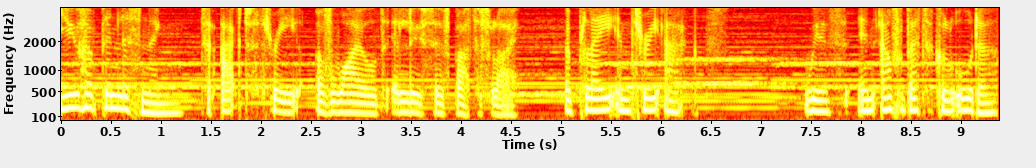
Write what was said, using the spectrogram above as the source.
You have been listening to Act 3 of Wild Elusive Butterfly, a play in three acts, with, in alphabetical order,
